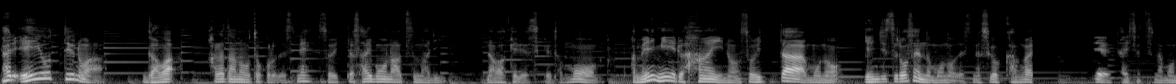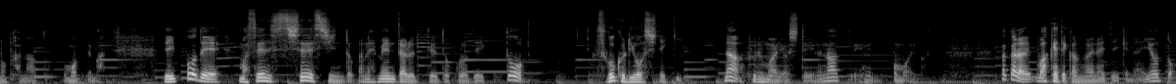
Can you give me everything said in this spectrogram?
やはり栄養っていうのは側、体のところですね、そういった細胞の集まりなわけですけども、目に見える範囲のそういったもの、現実路線のものをですね、すごく考えて大切なものかなと思ってます。で、一方で、まあ、精神とかね、メンタルっていうところでいくと、すごく量子的。な振る舞いをしているなというふうに思います。だから分けて考えないといけないよと、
